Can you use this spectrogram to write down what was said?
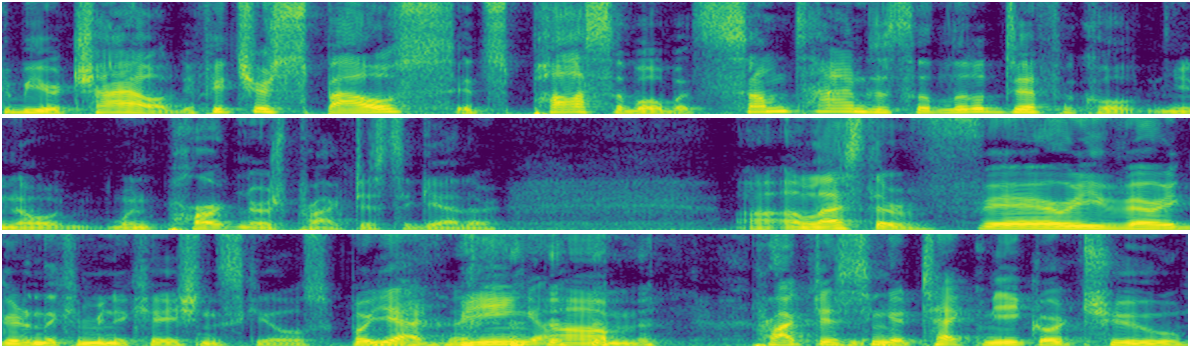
Could be your child. If it's your spouse, it's possible, but sometimes it's a little difficult. You know, when partners practice together, uh, unless they're very, very good in the communication skills. But yeah, being um, practicing a technique or two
